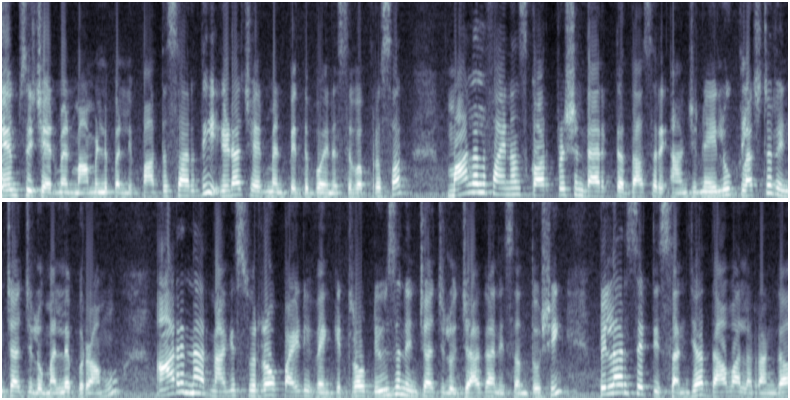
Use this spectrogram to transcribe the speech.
ఏఎంసీ చైర్మన్ మామిళ్ళపల్లి పార్థసారథి ఇడా చైర్మన్ పెద్దబోయిన శివప్రసాద్ మాలల finance corporation director Dasari Anjaneyulu cluster ఇన్ఛార్జీలు మల్లెపురాము ఆర్ఎన్ఆర్ నాగేశ్వరరావు పైడి వెంకట్రావు డివిజన్ ఇన్ఛార్జీలు జాగాని సంతోషి పిల్లారిశెట్టి సంధ్య దావాల రంగా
